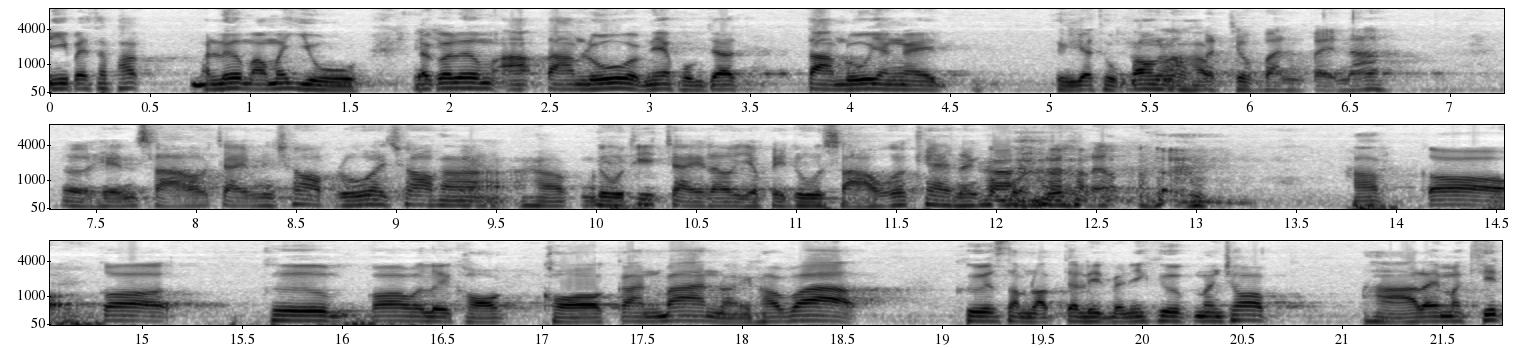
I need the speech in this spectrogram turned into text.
นี้ไปสักพักมันเริ่มเอาไม่อยู่ แล้วก็เริ่มอะตามรู้แบบเนี้ยผมจะตามรู้ยังไง ถึงจะถูกต้ต้อองงลองนะครับปัจจุบันไปนะเออเห็นสาวใจมันชอบรู้ว่าชอบอ่าไงครับดูที่ใจเราอย่าไปดูสาวก็แค่นั้นก็หมดเรื่องแล้วครับก็ก็คือก็เลยขอขอการบ้านหน่อยครับว่า คือสำหรับจริตแบบนี้คือมันชอบหาอะไรมาคิด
